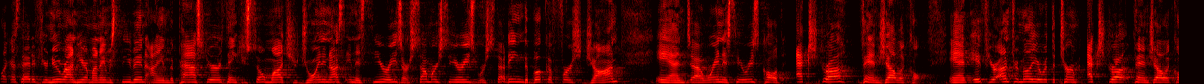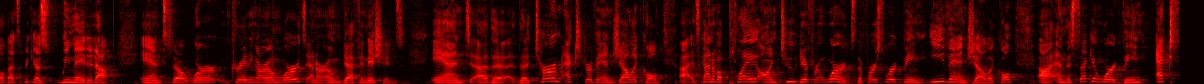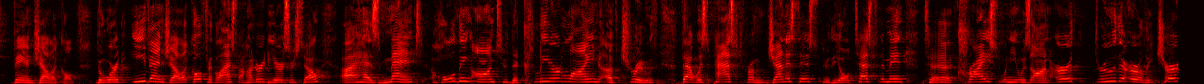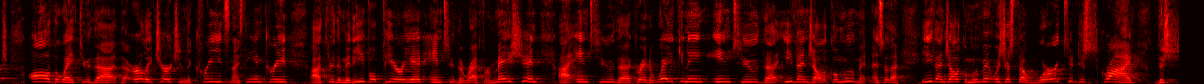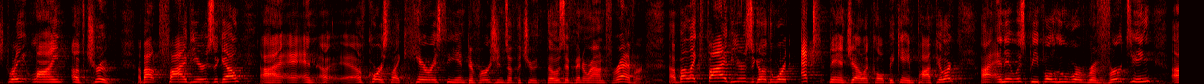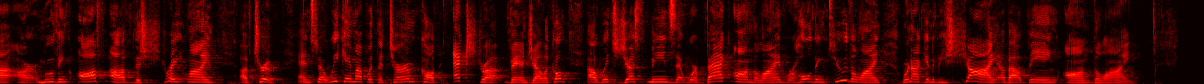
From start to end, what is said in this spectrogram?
Like I said, if you're new around here, my name is Stephen. I am the pastor. Thank you so much. You're joining us in a series, our summer series. We're studying the book of First John, and uh, we're in a series called Extra Evangelical. And if you're unfamiliar with the term extra evangelical, that's because we made it up. And so we're creating our own words and our own definitions. And uh, the, the term extra evangelical, uh, it's kind of a play on two different words. The first word being evangelical, uh, and the second word being ex evangelical. The word evangelical for the last 100 years or so uh, has meant holding on to the clear line of truth that was passed from Genesis through the Old Testament to Christ when he was on earth through the early church, all the way through the, the early church and the creeds, Nicene Creed, uh, through the medieval period, into the Reformation, uh, into the Great Awakening, into the evangelical movement. And so the evangelical movement was just a word to describe the straight line of truth. About five years ago, uh, and uh, of course, like heresy and diversions of the truth, those have been around forever. Uh, but like five years ago, the word evangelical became popular, uh, and it was people who were reverting uh, are moving off of the straight line of truth. And so we came up with a term called extra evangelical, uh, which just means that we're back on the line, we're holding to the line, we're not going to be shy about being on the line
